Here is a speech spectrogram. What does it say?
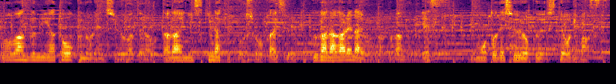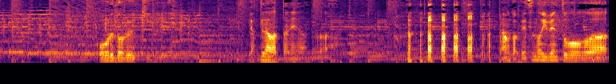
この番組はトークの練習がてらお互いに好きな曲を紹介する曲が流れない音楽番組です。リモートで収録しております。オールドルーキー、やってなかったね、なんか。別のイベントが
